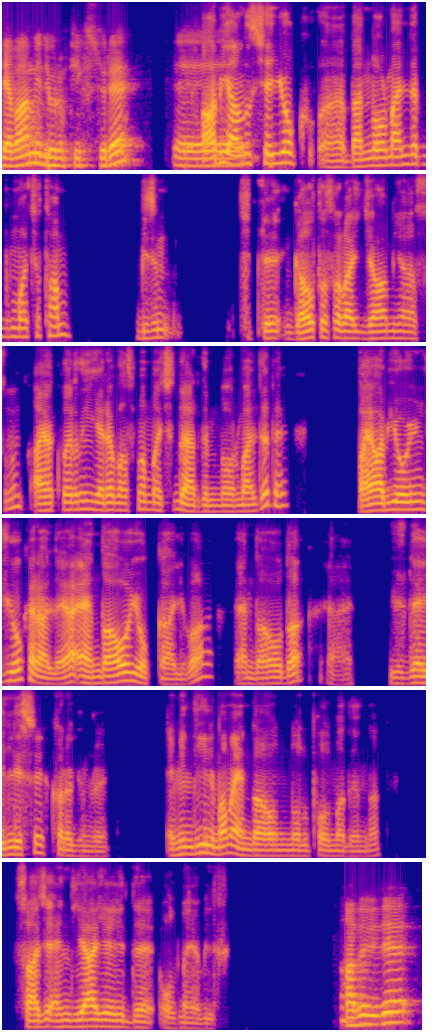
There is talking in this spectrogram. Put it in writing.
Devam ediyorum fikstüre. Ee, Abi yalnız şey yok. Ee, Ben normalde bu maçı tam bizim kitle Galatasaray camiasının ayaklarının yere basma maçı derdim normalde de. Bayağı bir oyuncu yok herhalde ya. Endao yok galiba. Endao da yani %50'si Karagümrük'ün. Emin değilim ama Endao'nun olup olmadığından. Sadece NDI'ye de olmayabilir. Abi bir de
